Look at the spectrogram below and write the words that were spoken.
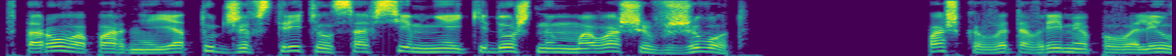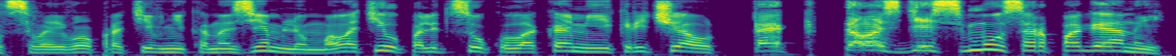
Второго парня я тут же встретил совсем не айкидошным маваши в живот. Пашка в это время повалил своего противника на землю, молотил по лицу кулаками и кричал «Так кто здесь мусор поганый?»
